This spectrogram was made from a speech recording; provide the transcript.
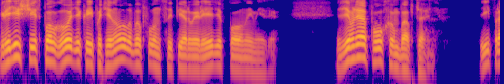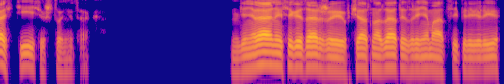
Глядишь, через полгодика и потянула бы функции первой леди в полной мере. Земля пухом, бабтань. И простись, что не так. Генеральный секретарь жив. Час назад из реанимации перевели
